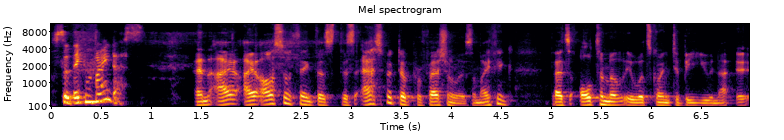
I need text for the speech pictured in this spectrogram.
so they can find us. And I, I also think this this aspect of professionalism, I think that's ultimately what's going to be uni-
